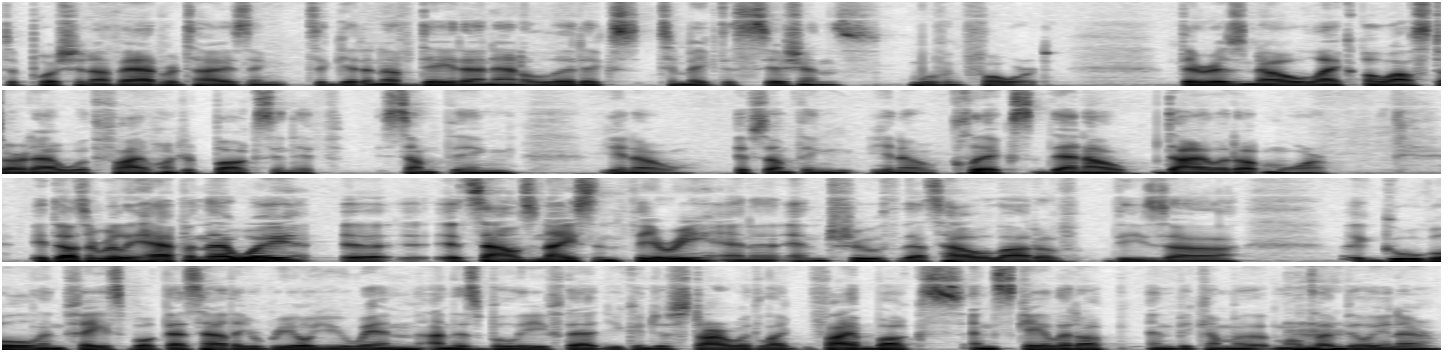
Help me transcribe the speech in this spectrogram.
to push enough advertising to get enough data and analytics to make decisions moving forward. There is no like, oh, I'll start out with 500 bucks, and if something, you know, if something, you know, clicks, then I'll dial it up more. It doesn't really happen that way. Uh, it sounds nice in theory, and in truth, that's how a lot of these uh, Google and Facebook, that's how they reel you in on this belief that you can just start with like five bucks and scale it up and become a multi-billionaire.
